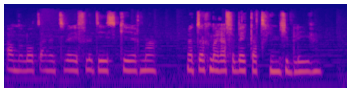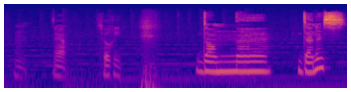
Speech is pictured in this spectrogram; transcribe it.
Anne-Lotte en het twijfelen deze keer, maar ben toch maar even bij Katrien gebleven. Sorry. Dan eh, Dennis.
